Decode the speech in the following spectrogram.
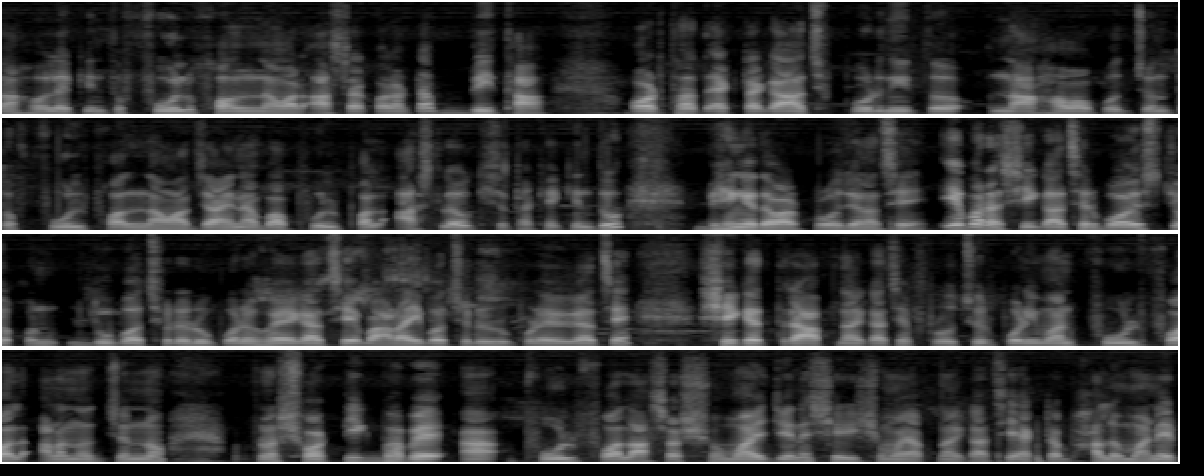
না হলে কিন্তু ফুল, ফল নেওয়ার আশা করাটা বৃথা। অর্থাৎ একটা গাছ পরিণত না হওয়া পর্যন্ত ফুল ফল নেওয়া যায় না বা ফুল ফল আসলেও সেটাকে কিন্তু ভেঙে দেওয়ার প্রয়োজন আছে। এবার আসি, গাছের বয়স যখন দু বছরের উপরে হয়ে গেছে বা আড়াই বছরের উপরে হয়ে গেছে, সেক্ষেত্রে আপনার কাছে প্রচুর পরিমাণ ফুল ফল আনানোর জন্য আপনার সঠিকভাবে ফুল ফল আসার সময় জেনে সেই সময় আপনার গাছে একটা ভালো মানের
